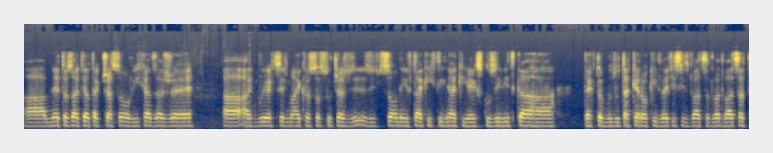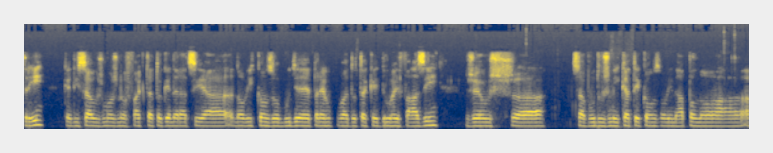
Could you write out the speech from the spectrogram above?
A mne to zatiaľ tak časovo vychádza, že a ak bude chcieť Microsoft súčasť Sony v takých tých nejakých exkluzivitkách, a, tak to budú také roky 2022-2023, kedy sa už možno fakt táto generácia nových konzol bude prehupovať do takej druhej fázy, že už sa budú žmýkať tie konzoly naplno a, a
